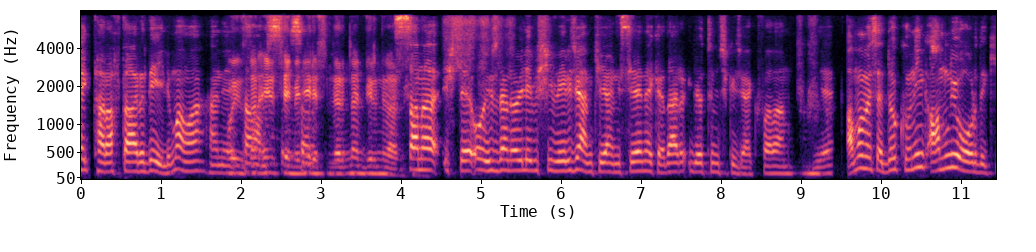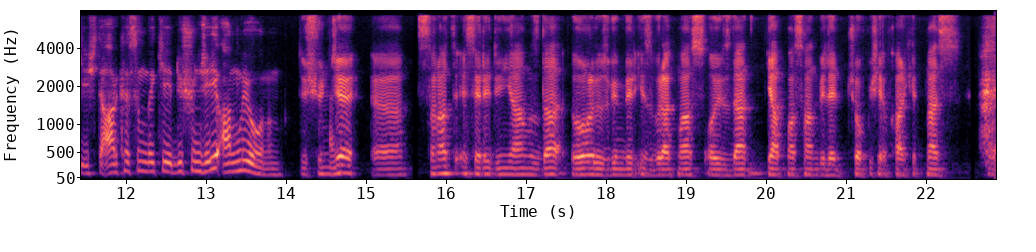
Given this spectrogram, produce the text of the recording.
Pek taraftarı değilim ama hani O yüzden tamam en sevmediği sana, resimlerinden birini vermiş. sana işte o yüzden öyle bir şey vereceğim ki yani silene kadar götün çıkacak falan diye. Ama mesela De Kooning anlıyor oradaki işte arkasındaki düşünceyi anlıyor onun. Düşünce e, sanat eseri dünyamızda doğru düzgün bir iz bırakmaz. O yüzden yapmasan bile çok bir şey fark etmez. E,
